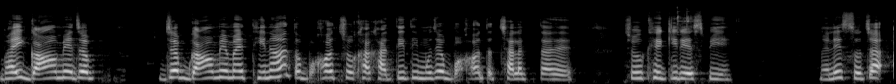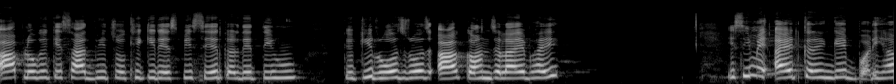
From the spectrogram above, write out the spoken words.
भाई, गाँव में जब जब गाँव में मैं थी ना तो बहुत चोखा खाती थी। मुझे बहुत अच्छा लगता है चोखे की रेसिपी। मैंने सोचा आप लोगों के साथ भी चोखे की रेसिपी शेयर कर देती हूँ, क्योंकि रोज़ रोज़ आग कौन जलाए भाई? इसी में ऐड करेंगे बढ़िया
